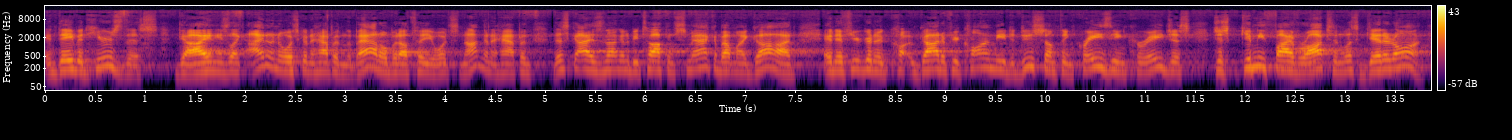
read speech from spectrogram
And David hears this guy, and he's like, I don't know what's going to happen in the battle, but I'll tell you what's not going to happen. This guy is not going to be talking smack about my God. And if you're going to, God, if you're calling me to do something crazy and courageous, just give me five rocks and let's get it on.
